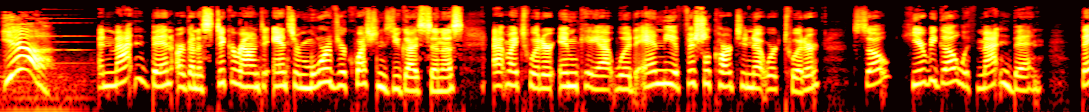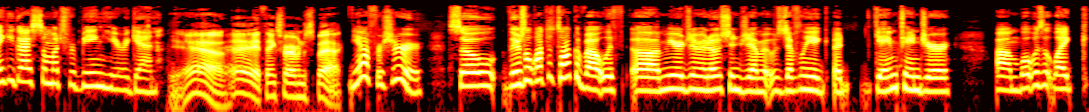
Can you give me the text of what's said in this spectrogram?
Yeah! And Matt and Ben are going to stick around to answer more of your questions you guys sent us at my Twitter, MK Atwood, and the official Cartoon Network Twitter. So here we go with Matt and Ben. Thank you guys so much for being here again. Yeah. Hey, thanks for having us back. Yeah, for sure. So there's a lot to talk about with uh, Mirror Gem and Ocean Gem. It was definitely a, a game changer. Um, what was it like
